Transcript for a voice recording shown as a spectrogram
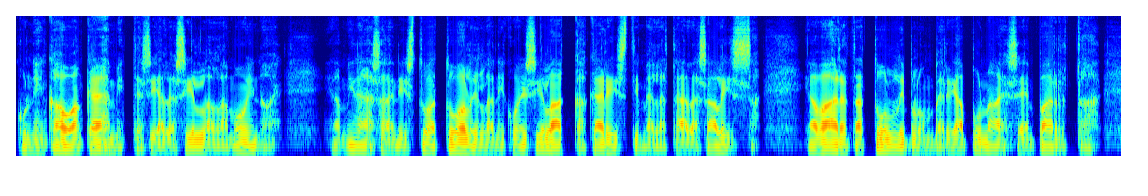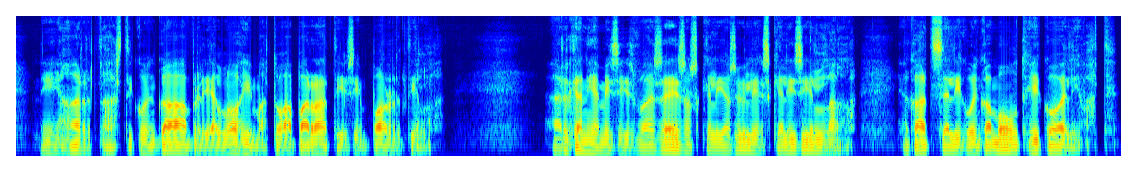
kun niin kauan kähmitte siellä sillalla muinoin, ja minä sain istua tuolillani kuin silakka käristimellä täällä salissa ja vahdata tulliblumberia punaiseen partaan, niin hartaasti kuin Gabriel lohimatoa paratiisin portilla. Härkäniemi siis vain seisoskeli ja syljeskeli sillalla ja katseli, kuinka muut hikoilivat.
